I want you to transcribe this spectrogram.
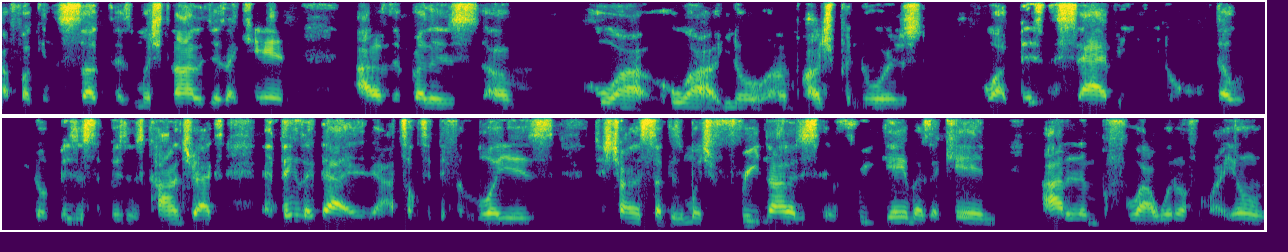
I fucking sucked as much knowledge as I can out of the brothers um, who are, who are, you know, um, entrepreneurs, who are business savvy. You know, you know, business to business contracts and things like that. And I talk to different lawyers, just trying to suck as much free knowledge and free game as I can out of them before I went off on my own.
